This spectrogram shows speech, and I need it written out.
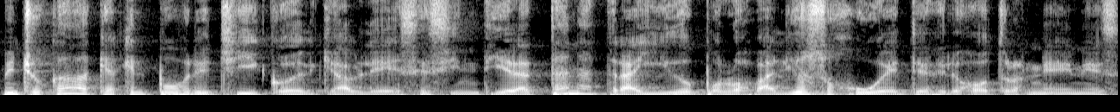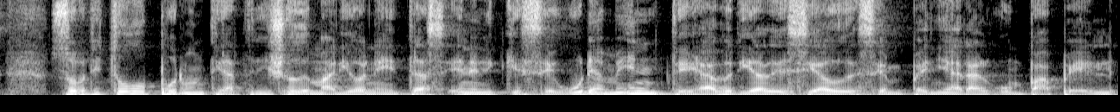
Me chocaba que aquel pobre chico del que hablé se sintiera tan atraído por los valiosos juguetes de los otros nenes, sobre todo por un teatrillo de marionetas en el que seguramente habría deseado desempeñar algún papel,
